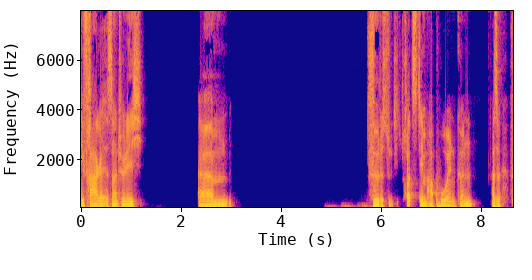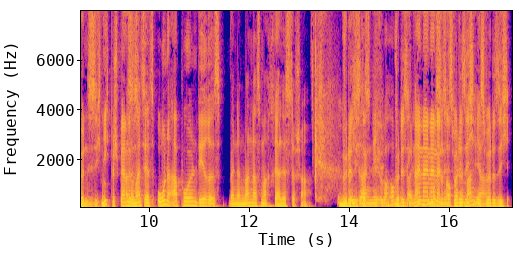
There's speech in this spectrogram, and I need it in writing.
die Frage ist natürlich, ähm, würdest du die trotzdem abholen können? Also würden sie sich nicht beschweren? Also es- meinst du jetzt ohne abholen wäre es, wenn ein Mann das macht, realistischer? würde ich sich sagen, das, nee, überhaupt würde nicht, sich, nein, nein, nein, nein, es es würde sich, Mann, es ja. würde sich,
